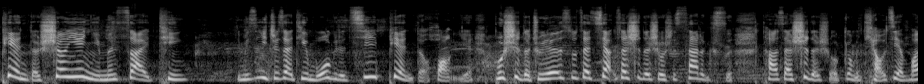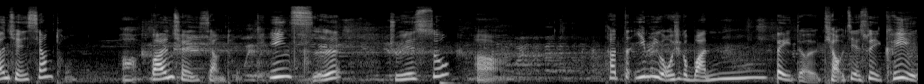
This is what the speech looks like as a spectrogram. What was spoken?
骗的声音，你们在听。你们一直在听魔鬼的欺骗的谎言，不是的，主耶稣在下在世的时候是萨勒克斯他在世的时候跟我们条件完全相同，啊，完全相同。因此，主耶稣啊，他的因为有这个完备的条件，所以可以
